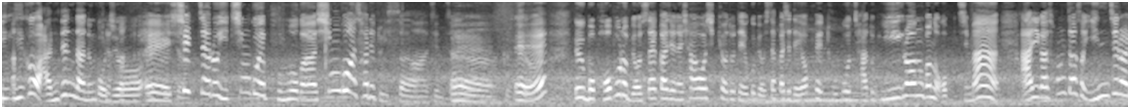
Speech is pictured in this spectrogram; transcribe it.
이, 이거 안 된다는 거죠 예, 그렇죠. 실제로 이 친구의 부모가 신고한 사례도 있어요 아 진짜. 예. 그렇죠. 예. 그리고 뭐 법으로 몇 살까지는 샤워 시켜도 되고 몇 살까지 내 옆에 두고 자도 이런 건 없지만 아이가 혼자서 인지를 할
